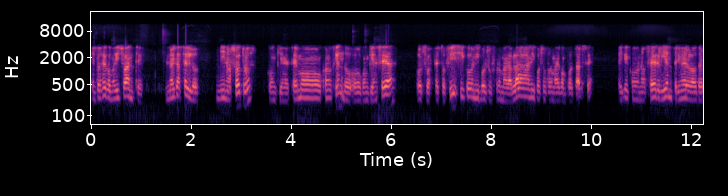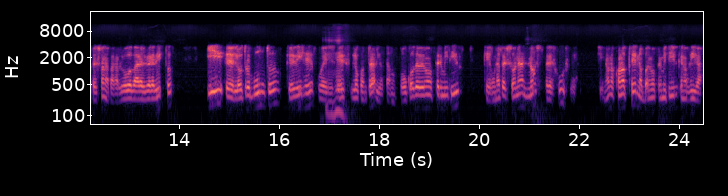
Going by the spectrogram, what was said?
Entonces, como he dicho antes, no hay que hacerlo ni nosotros, con quien estemos conociendo o con quien sea, por su aspecto físico, ni por su forma de hablar, ni por su forma de comportarse. Hay que conocer bien primero a la otra persona para luego dar el veredicto. Y el otro punto que dije, pues es lo contrario. Tampoco debemos permitir que una persona nos prejuzgue. Si no nos conoce, no podemos permitir que nos diga,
